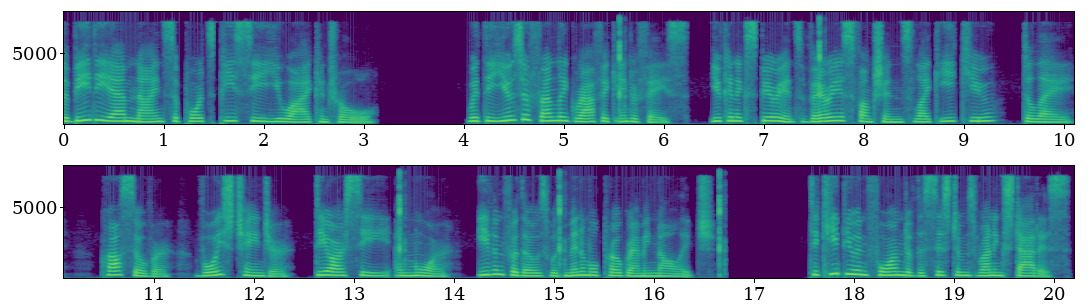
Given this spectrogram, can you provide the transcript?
The BDM9 supports PC UI control. With the user-friendly graphic interface, you can experience various functions like EQ, delay, crossover, voice changer, DRC, and more, even for those with minimal programming knowledge. To keep you informed of the system's running status,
